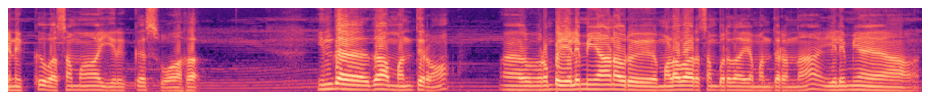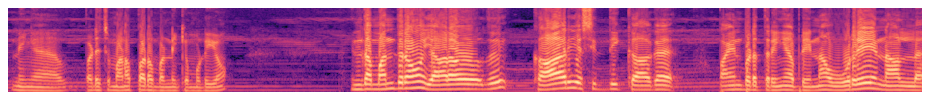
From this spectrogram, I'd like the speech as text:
எனக்கு வசமாயிருக்க சுவாகா. இந்த தான் மந்திரம் ரொம்ப எளிமையான ஒரு மலவார சம்பிரதாய மந்திரம் தான். எளிமையாக நீங்கள் படித்து மனப்பாடம் பண்ணிக்க முடியும். இந்த மந்திரம் யாராவது காரிய சித்திக்காக பயன்படுத்துகிறீங்க அப்படின்னா ஒரே நாளில்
